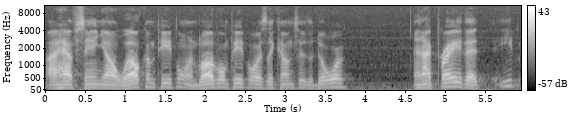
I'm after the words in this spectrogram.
I have seen y'all welcome people and love on people as they come through the door. And I pray that, even,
